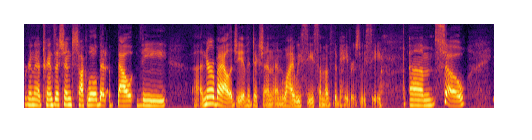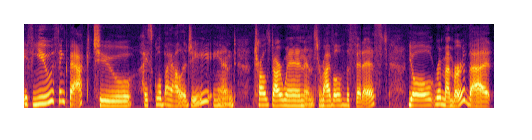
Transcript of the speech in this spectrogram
we're going to transition to talk a little bit about the uh, neurobiology of addiction and why we see some of the behaviors we see. Um, so, if you think back to high school biology and Charles Darwin and survival of the fittest, you'll remember that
